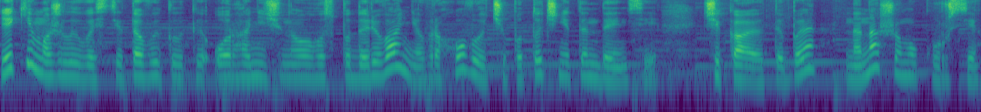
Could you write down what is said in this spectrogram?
які можливості та виклики органічного господарювання, враховуючи поточні тенденції, чекаю тебе на нашому курсі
